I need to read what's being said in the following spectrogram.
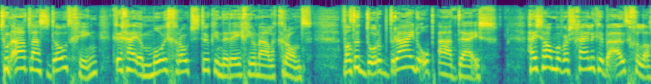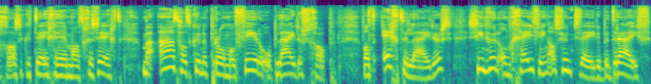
Toen Aad laatst doodging, kreeg hij een mooi groot stuk in de regionale krant. Want het dorp draaide op Aad Dijs. Hij zou me waarschijnlijk hebben uitgelachen als ik het tegen hem had gezegd. Maar Aad had kunnen promoveren op leiderschap. Want echte leiders zien hun omgeving als hun tweede bedrijf.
